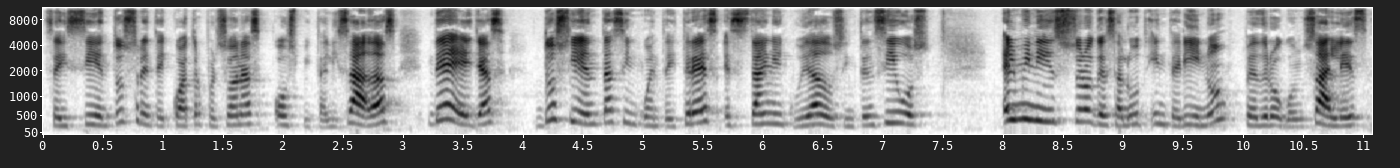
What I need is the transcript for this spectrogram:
634 personas hospitalizadas, de ellas 253 están en cuidados intensivos. El ministro de Salud interino, Pedro González,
